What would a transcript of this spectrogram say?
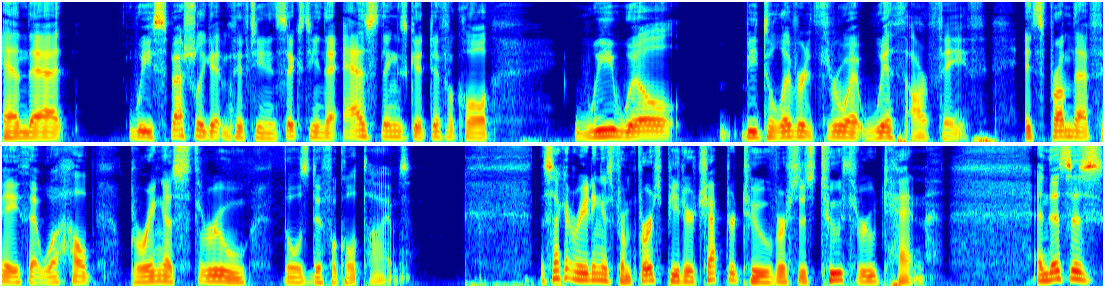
and that we especially get in 15 and 16 that as things get difficult we will be delivered through it with our faith it's from that faith that will help bring us through those difficult times the second reading is from 1 Peter chapter 2 verses 2 through 10. And this is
